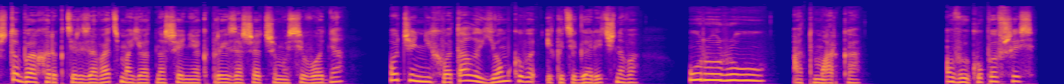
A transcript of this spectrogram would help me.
Чтобы охарактеризовать мое отношение к произошедшему сегодня, очень не хватало ёмкого и категоричного «уруру» от Марка. Выкупавшись,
